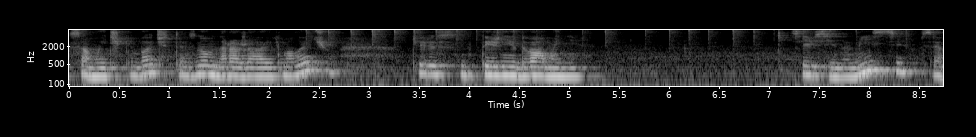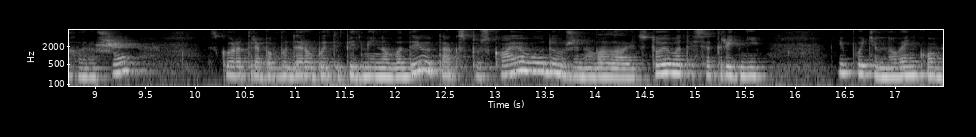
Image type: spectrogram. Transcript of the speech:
самички, бачите, знову наражають малечу через тижні два мені. Ці всі на місці, все хорошо. Скоро треба буде робити підміну води. Отак спускаю воду, вже налила відстоюватися три дні. І потім новенько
